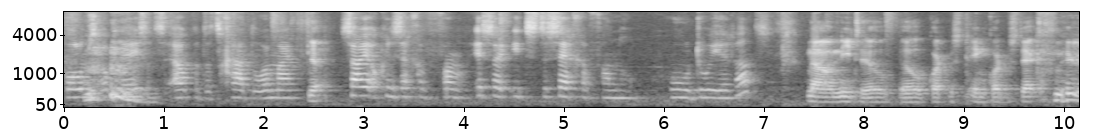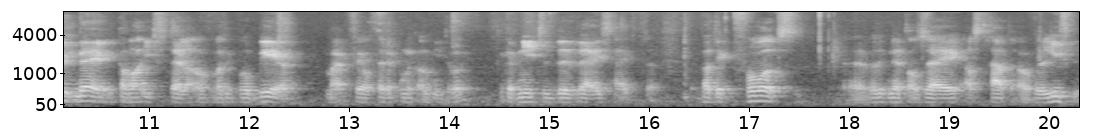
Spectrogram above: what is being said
columns ook lees, dat, is elke, dat gaat door. Maar Ja. zou je ook kunnen zeggen van, is er iets te zeggen van hoe doe je dat? Nou, niet heel, heel kort in kort bestek natuurlijk. Nee, ik kan wel iets vertellen over wat ik probeer. Maar veel verder kom ik ook niet hoor. Ik heb niet de wijsheid. Wat ik bijvoorbeeld, eh, wat ik net al zei, als het gaat over liefde.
